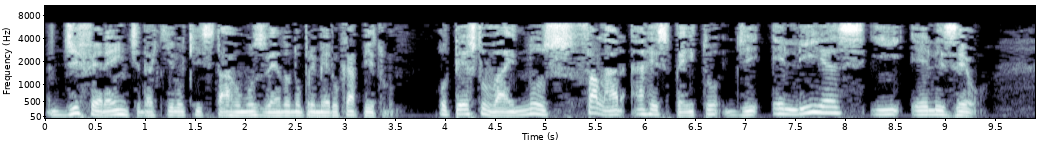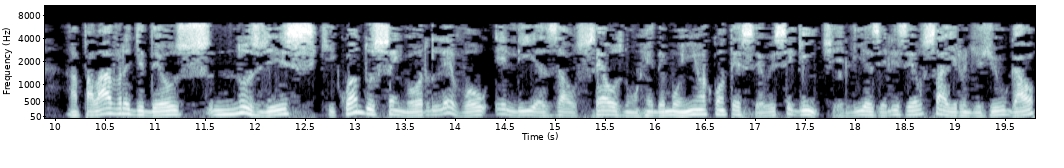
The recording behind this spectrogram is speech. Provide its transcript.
diferente daquilo que estávamos vendo no primeiro capítulo. O texto vai nos falar a respeito de Elias e Eliseu. A palavra de Deus nos diz que quando o Senhor levou Elias aos céus num redemoinho, aconteceu o seguinte, Elias e Eliseu saíram de Gilgal,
